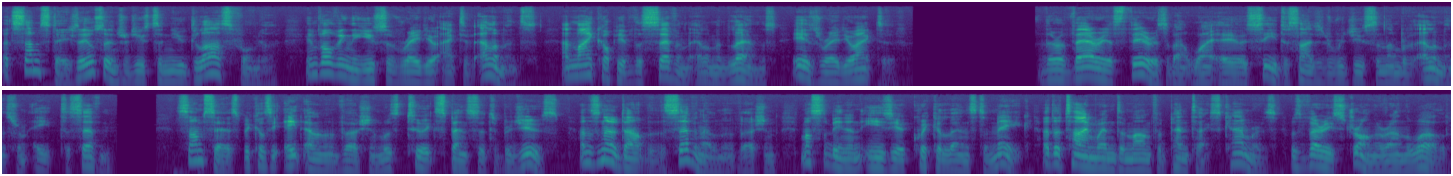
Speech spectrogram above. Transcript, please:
At some stage they also introduced a new glass formula involving the use of radioactive elements, and my copy of the 7-element lens is radioactive. There are various theories about why AOC decided to reduce the number of elements from 8 to 7. Some say it's because the 8-element version was too expensive to produce, and there's no doubt that the 7-element version must have been an easier, quicker lens to make at a time when demand for Pentax cameras was very strong around the world.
